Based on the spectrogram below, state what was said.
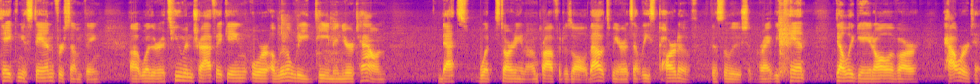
taking a stand for something, uh, whether it's human trafficking or a little league team in your town. That's what starting a nonprofit is all about to me, or it's at least part of the solution, right? We can't delegate all of our power to,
